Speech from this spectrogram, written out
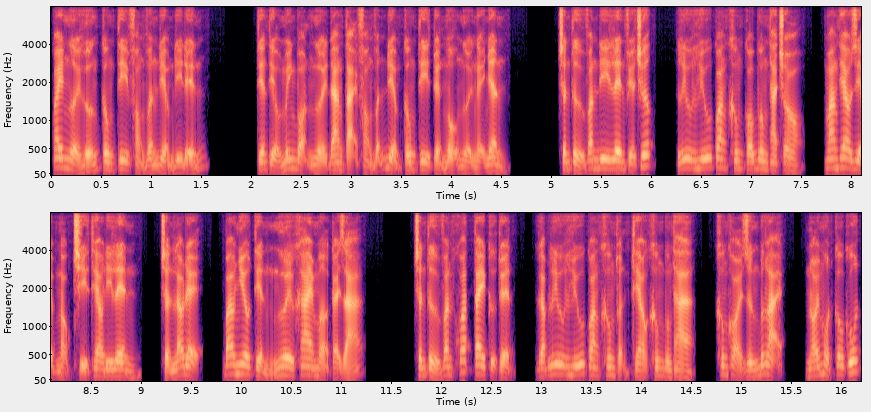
quay người hướng công ty phỏng vấn điểm đi đến. Tiên tiểu minh bọn người đang tại phỏng vấn điểm công ty tuyển mộ người nghệ nhân. Trần tử văn đi lên phía trước, lưu hữu quang không có bông tha cho, mang theo diệp ngọc chỉ theo đi lên, trần lão đệ, bao nhiêu tiền ngươi khai mở cái giá? Trần tử văn khoát tay cự tuyệt, gặp lưu hữu quang không thuận theo không bông tha, không khỏi dừng bước lại, nói một câu cút,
